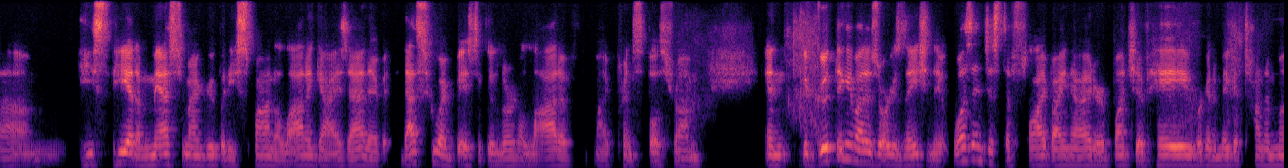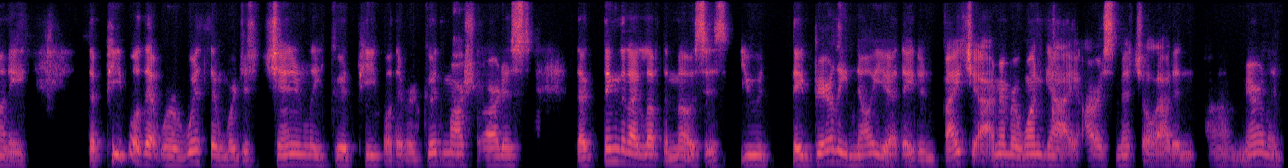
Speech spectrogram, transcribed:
um, he's, he had a mastermind group, but he spawned a lot of guys out of there. But that's who I basically learned a lot of my principles from. And the good thing about his organization, it wasn't just a fly by night or a bunch of, hey, we're going to make a ton of money. The people that were with him were just genuinely good people. They were good martial artists. The thing that I love the most is you, they barely know you. They'd invite you. I remember one guy, Aris Mitchell out in um, Maryland,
